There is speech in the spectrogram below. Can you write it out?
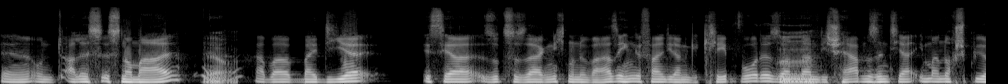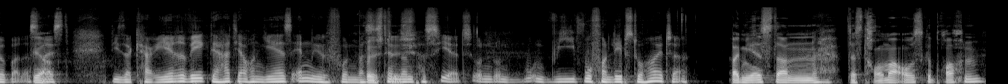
Äh, und alles ist normal. Ja. Aber bei dir ist ja sozusagen nicht nur eine Vase hingefallen, die dann geklebt wurde, sondern die Scherben sind ja immer noch spürbar. Das Mhm. Ja. heißt, dieser Karriereweg, der hat ja auch ein jähes Ende gefunden. Was ist denn Richtig. dann passiert? Und, und, und wie, wovon lebst du heute? Bei mir ist dann das Trauma ausgebrochen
